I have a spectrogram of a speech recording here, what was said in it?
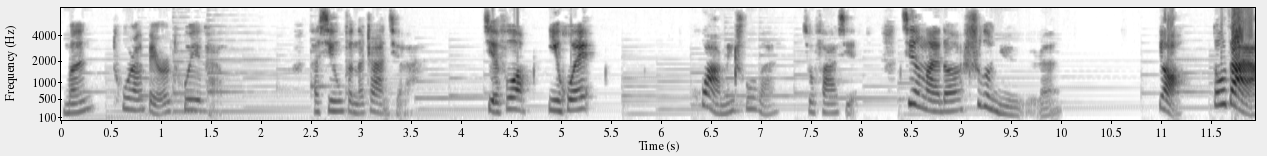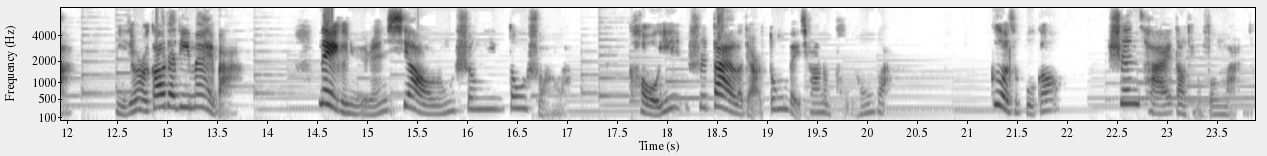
门突然被人推开了。她兴奋地站起来：“姐夫，你回！”话没说完，就发现进来的是个女人。哟，都在啊！你就是高家弟妹吧？那个女人笑容、声音都爽朗。口音是带了点东北腔的普通话，个子不高，身材倒挺丰满的，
